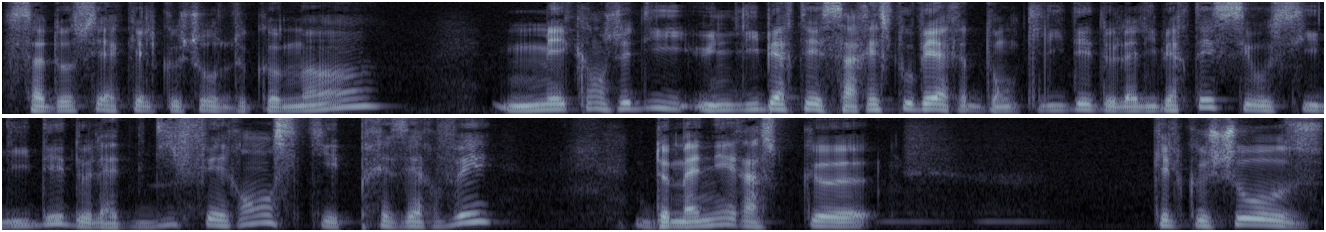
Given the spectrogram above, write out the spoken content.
s'adosser à quelque chose de commun. Mais quand je dis une liberté, ça reste ouvert. Donc l'idée de la liberté, c'est aussi l'idée de la différence qui est préservée de manière à ce que quelque chose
